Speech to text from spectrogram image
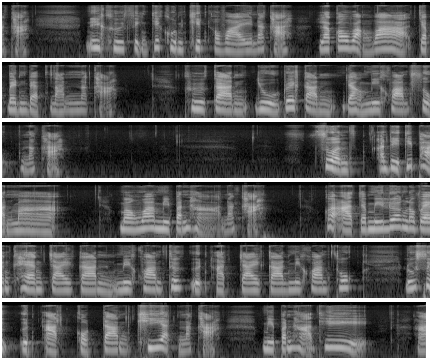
นะคะ นี่คือสิ่งที่คุณคิดเอาไว้นะคะ แล้วก็หวังว่าจะเป็นแบบนั้นนะคะ คือการอยู่ด้วยกันอย่างมีความสุขนะคะ ส่วนอดีตที่ผ่านมามองว่ามีปัญหานะคะ ก็อาจจะมีเรื่องระแวงแคงใจกัน มีความทึกอึดอัดใจกันมีความทุกข์รู้สึกอึดอัดกดดันเครียดนะคะ มีปัญหาที่หา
